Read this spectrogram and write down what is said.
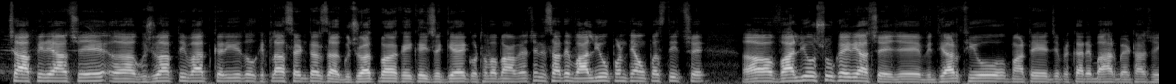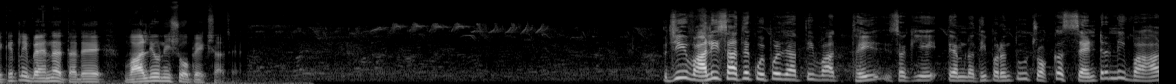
પરીક્ષા આપી રહ્યા છે. ગુજરાતની વાત કરીએ તો કેટલા સેન્ટર્સ ગુજરાતમાં કઈ કઈ જગ્યાએ ગોઠવવામાં આવ્યા છે અને સાથે વાલીઓ પણ ત્યાં ઉપસ્થિત છે. વાલીઓ શું કહી રહ્યા છે? જે વિદ્યાર્થીઓ માટે જે પ્રકારે બહાર બેઠા છે, કેટલી મહેનત અને વાલીઓની શું અપેક્ષા છે? જી, વાલી સાથે કોઈ પણ જાતની વાત થઈ શકીએ તેમ નથી, પરંતુ ચોક્કસ સેન્ટરની બહાર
